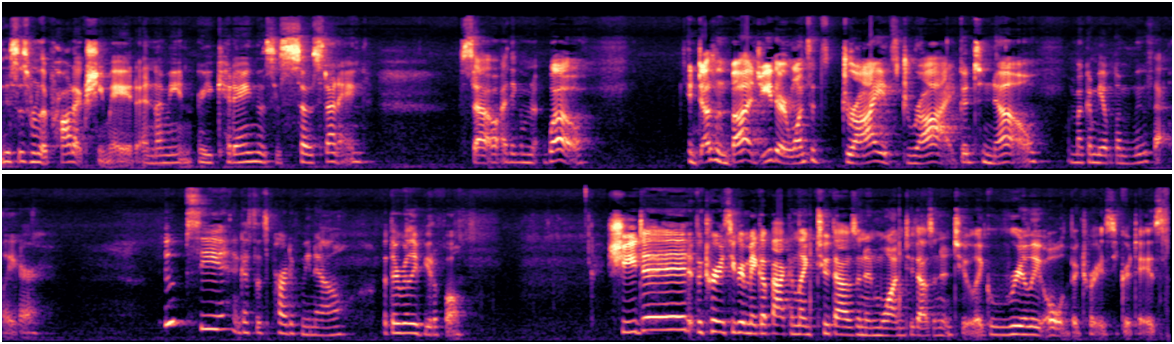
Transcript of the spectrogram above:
this is one of the products she made. And I mean, are you kidding? This is so stunning. So I think I'm whoa, it doesn't budge either. Once it's dry, it's dry. Good to know. I'm not gonna be able to move that later. Oopsie, I guess that's part of me now, but they're really beautiful. She did Victoria's Secret makeup back in like 2001, 2002, like really old Victoria's Secret days.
